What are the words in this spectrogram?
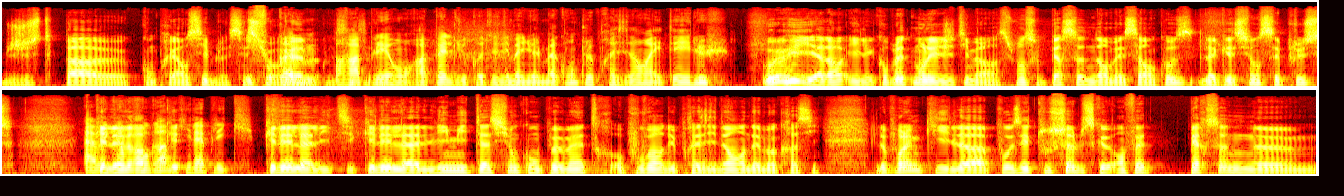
juste pas euh, compréhensible. C'est surréel. rappeler, on rappelle du côté d'Emmanuel Macron que le président a été élu. Oui, oui. Alors, il est complètement légitime. Alors, je pense que personne n'en met ça en cause. La question, c'est plus avec quel est le programme qu'il applique. Quelle est la, quelle est la limitation qu'on peut mettre au pouvoir du président en démocratie? Le problème qu'il a posé tout seul, parce qu'en en fait, personne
